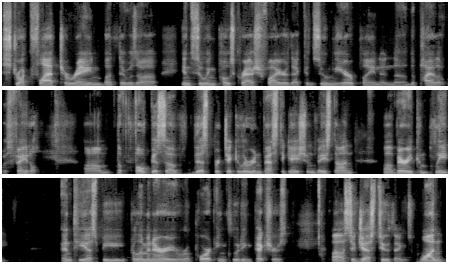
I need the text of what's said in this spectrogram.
struck flat terrain, but there was a ensuing post-crash fire that consumed the airplane and uh, the pilot was fatal. Um, the focus of this particular investigation, based on a very complete NTSB preliminary report, including pictures, uh, suggests two things. One,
